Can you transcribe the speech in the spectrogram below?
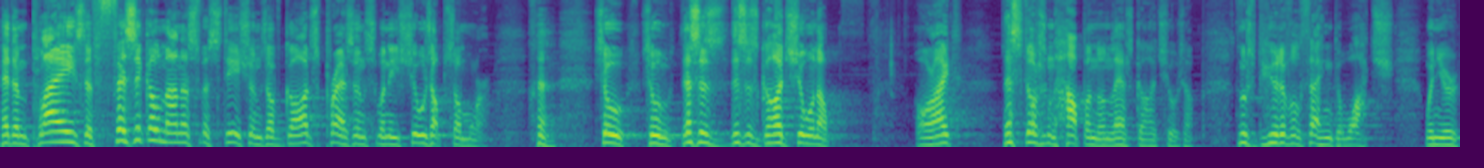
It implies the physical manifestations of God's presence when he shows up somewhere. so so this, is, this is God showing up. All right? This doesn't happen unless God shows up. The most beautiful thing to watch when you're,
